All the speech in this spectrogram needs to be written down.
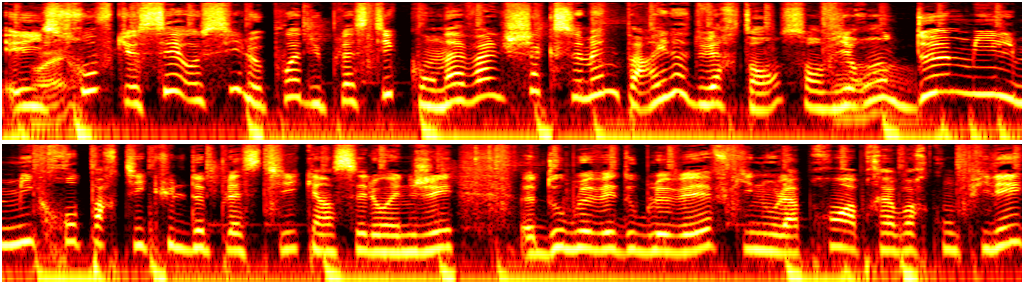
Et il se trouve que c'est aussi le poids du plastique qu'on avale chaque semaine par inadvertance. Environ Oh. 2000 microparticules de plastique. hein. c'est l'ONG WWF qui nous l'apprend après avoir compilé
